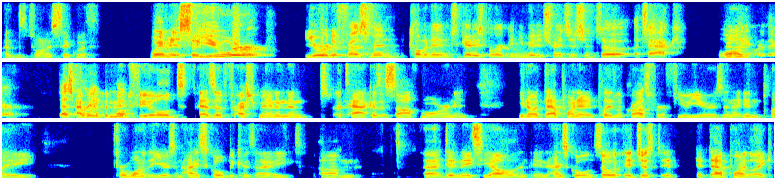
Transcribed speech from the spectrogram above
that's the one I stick with. Wait a minute. So you were you were a defenseman coming into Gettysburg and you made a transition to attack while mm-hmm. you were there. That's I went to midfield as a freshman and then attack as a sophomore. And it, you know, at that point I had played lacrosse for a few years and I didn't play for one of the years in high school because I um, I did an ACL in, in high school, and so it just it, at that point, like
